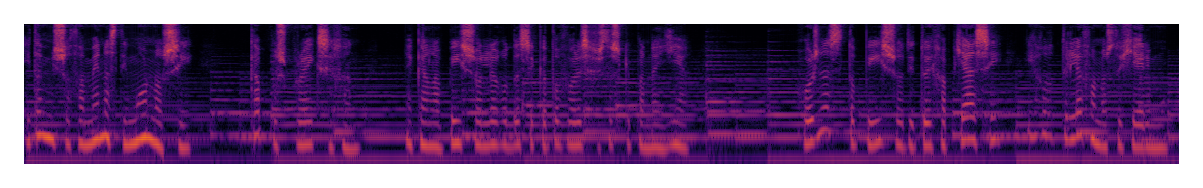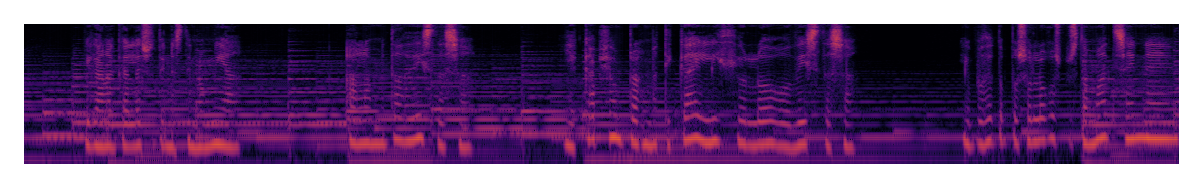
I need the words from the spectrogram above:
Ήταν μισοθαμένα στη μόνωση. Κάπως προέξεχαν. Έκανα πίσω λέγοντας εκατό φορές Χριστός και Παναγία. Χωρίς να συνειδητοποιήσω ότι το είχα πιάσει, είχα το τηλέφωνο στο χέρι μου πήγα να καλέσω την αστυνομία αλλά μετά δίστασα. Για κάποιον πραγματικά ηλίθιο λόγο δίστασα. Υποθέτω πως ο λόγος που σταμάτησα είναι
